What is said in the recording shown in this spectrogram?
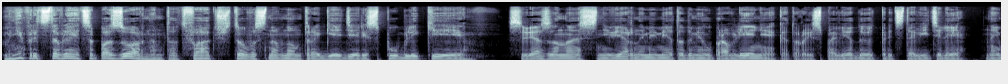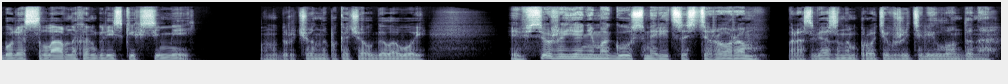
«Мне представляется позорным тот факт, что в основном трагедия республики связана с неверными методами управления, которые исповедуют представители наиболее славных английских семей». Он удрученно покачал головой. «И все же я не могу смириться с террором, развязанным против жителей Лондона.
